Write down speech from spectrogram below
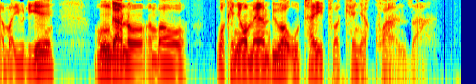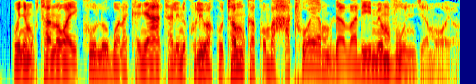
ama UDA, muungano ambao Wakenya wameambiwa utaitwa Kenya Kwanza. Kwenye mkutano wa Ikulu, Bwana Kenyatta alinukuliwa kutamka kwamba hatua ya Mudavadi imemvunja moyo.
